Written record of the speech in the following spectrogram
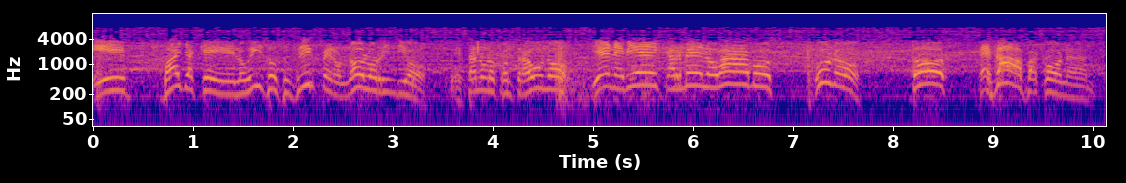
y vaya que lo hizo sufrir, pero no lo rindió. Están uno contra uno. Viene bien, Carmelo, vamos. Uno, dos, se zafa Conan.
